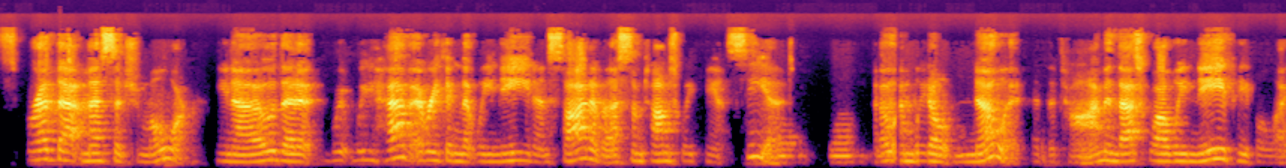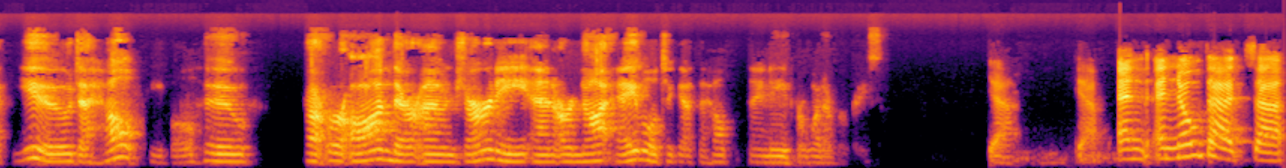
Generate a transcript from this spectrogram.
spread that message more, you know, that it, we, we, have everything that we need inside of us. Sometimes we can't see it you know, and we don't know it at the time. And that's why we need people like you to help people who are on their own journey and are not able to get the help that they need for whatever reason. Yeah. Yeah. And, and know that, uh,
